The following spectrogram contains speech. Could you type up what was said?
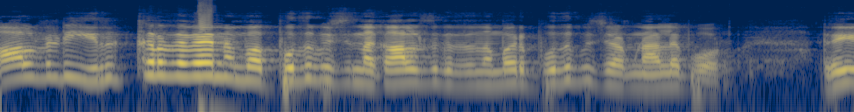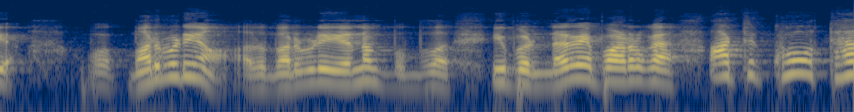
ஆல்ரெடி இருக்கிறதவே நம்ம புதுப்பிச்சு இந்த காலத்துக்கு தகுந்த மாதிரி புதுப்பிச்சோம்னாலே போகிறோம் ரீ மறுபடியும் அது மறுபடியும் என்ன இப்போ நிறைய பாடுறாங்க ஆச்சு கோத்தா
